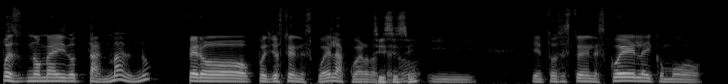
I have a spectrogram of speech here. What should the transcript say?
pues no me ha ido tan mal, ¿no? Pero pues yo estoy en la escuela, acuérdate, sí, ¿no? sí. Y, y entonces estoy en la escuela y como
